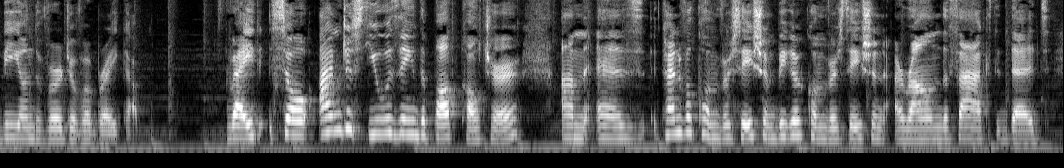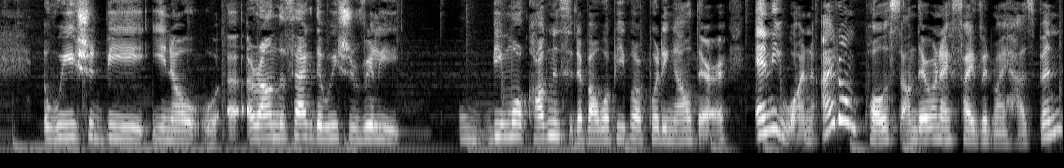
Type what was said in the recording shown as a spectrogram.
be on the verge of a breakup. Right? So I'm just using the pop culture um, as kind of a conversation, bigger conversation around the fact that we should be, you know, around the fact that we should really be more cognizant about what people are putting out there. Anyone, I don't post on there when I fight with my husband.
